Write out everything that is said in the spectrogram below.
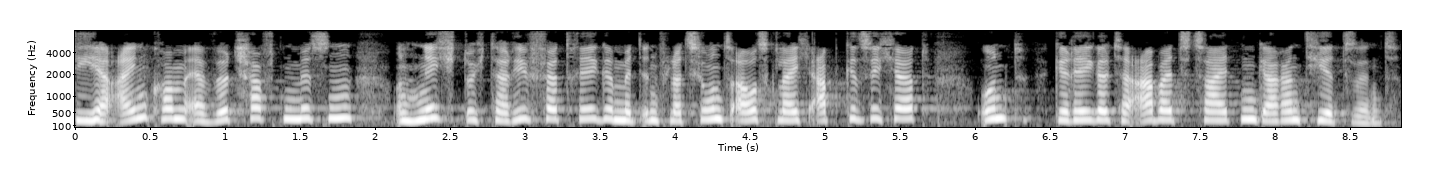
die ihr Einkommen erwirtschaften müssen und nicht durch Tarifverträge mit Inflationsausgleich abgesichert und geregelte Arbeitszeiten garantiert sind.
